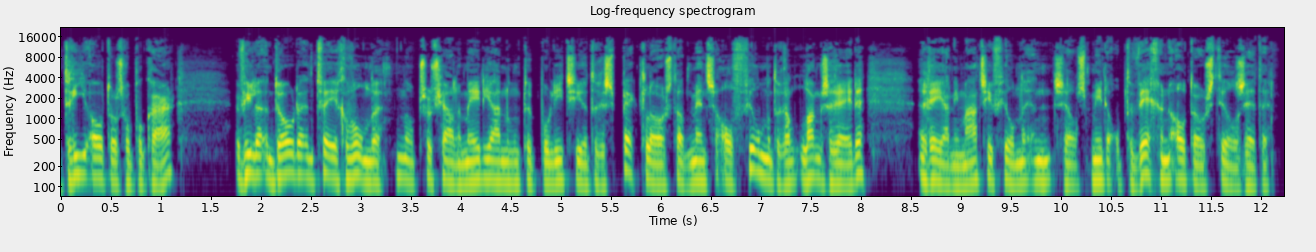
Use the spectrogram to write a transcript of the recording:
drie auto's op elkaar. Vielen een dode en twee gewonden. Op sociale media noemt de politie het respectloos dat mensen al filmend langs reden, een reanimatie filmden en zelfs midden op de weg hun auto stilzetten.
